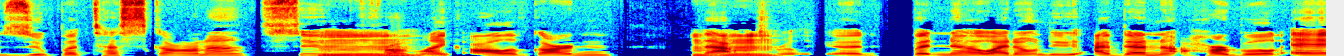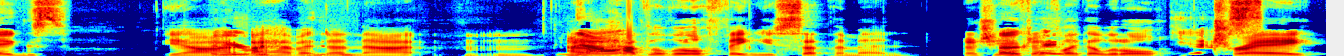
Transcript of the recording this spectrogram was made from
zuppa toscana soup Mm. from like Olive Garden. That was Mhm. really good. But no, I don't do. I've done hard boiled eggs. Yeah, Have I haven't done- that. Mm-mm. I Now- don't have the little thing you set them in. Don't you have to have like a little Yes. tray?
